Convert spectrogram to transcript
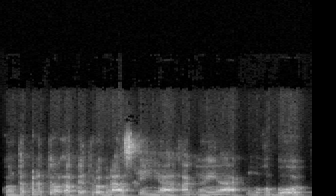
quanto a, Petro, a Petrobras tem a, a ganhar com o robô?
